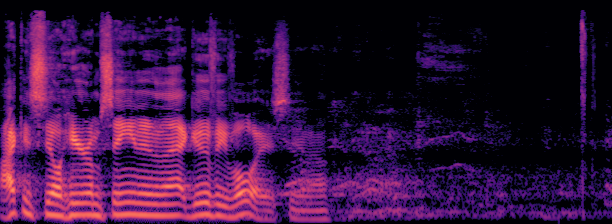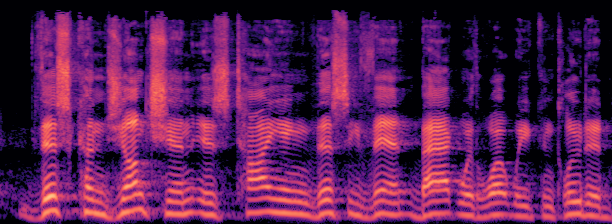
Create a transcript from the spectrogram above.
I can still hear him singing in that goofy voice, you know. This conjunction is tying this event back with what we concluded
